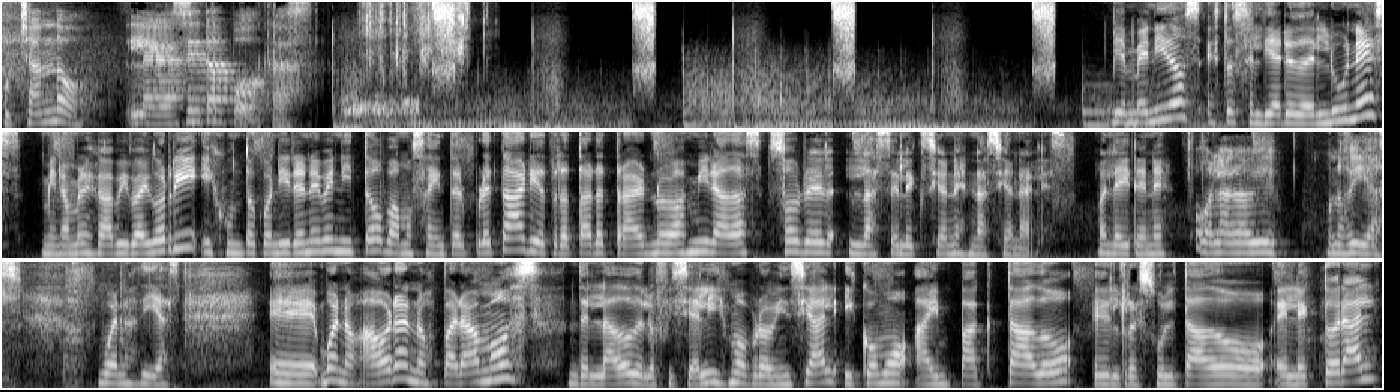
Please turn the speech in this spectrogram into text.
escuchando La Gaceta Podcast. Bienvenidos, esto es el diario del lunes. Mi nombre es Gaby Baigorri y junto con Irene Benito vamos a interpretar y a tratar de traer nuevas miradas sobre las elecciones nacionales. Hola Irene. Hola Gaby, buenos días. Buenos días. Eh, bueno, ahora nos paramos del lado del oficialismo provincial y cómo ha impactado el resultado electoral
